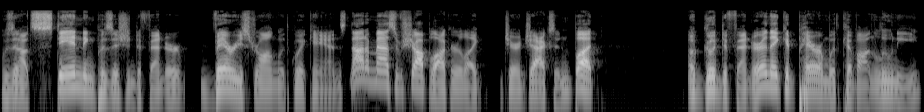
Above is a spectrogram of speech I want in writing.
who's an outstanding position defender, very strong with quick hands. Not a massive shot blocker like Jaren Jackson, but a good defender. And they could pair him with Kevon Looney,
